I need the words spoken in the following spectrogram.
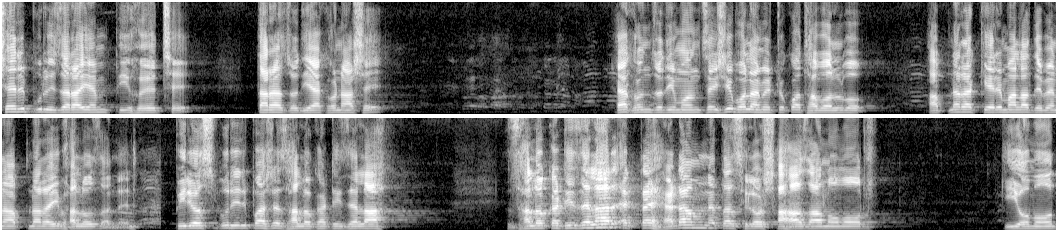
শেরপুরে যারা এমপি হয়েছে, তারা যদি এখন আসে এখন যদি মঞ্চে এসে বলে, আমি একটু কথা বলব। আপনারা কেরমালা দেবেন, আপনারাই ভালো জানেন। পিরোজপুরীর পাশে ঝালকাঠি জেলা। ঝালকাঠি জেলার একটা হ্যাডাম নেতা ছিল শাহজাহান ওমর। কি ওমর?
